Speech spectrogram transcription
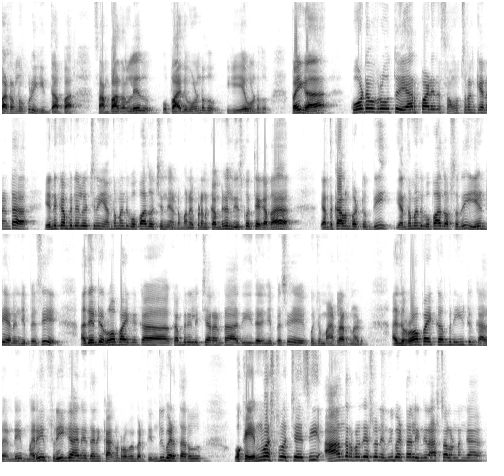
బటన్ ఒకడు ఇది తప్ప సంపాదన లేదు ఉపాధి ఉండదు ఏ ఉండదు. పైగా కూటమి ప్రభుత్వం ఏర్పడిన సంవత్సరంకేనంట ఎన్ని కంపెనీలు వచ్చినాయి ఎంతమందికి ఉపాధి వచ్చింది అంట మనం ఎప్పుడైనా కంపెనీలు తీసుకొస్తే కదా ఎంతకాలం పట్టుద్ది ఎంతమందికి ఉపాధి వస్తుంది ఏంటి అని చెప్పేసి అదేంటి రూపాయికి కంపెనీలు ఇచ్చారంట అది ఇది అని చెప్పేసి కొంచెం మాట్లాడుతున్నాడు. అది రూపాయి కంపెనీ ఇయటం కాదండి మరీ ఫ్రీగా అనే దానికి కాకుండా రూపాయి పెడితే ఎందుకు పెడతారు? ఒక ఇన్వెస్టర్ వచ్చేసి ఆంధ్రప్రదేశ్లో ఎందుకు పెట్టాలి? ఇన్ని రాష్ట్రాలు ఉండగా.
